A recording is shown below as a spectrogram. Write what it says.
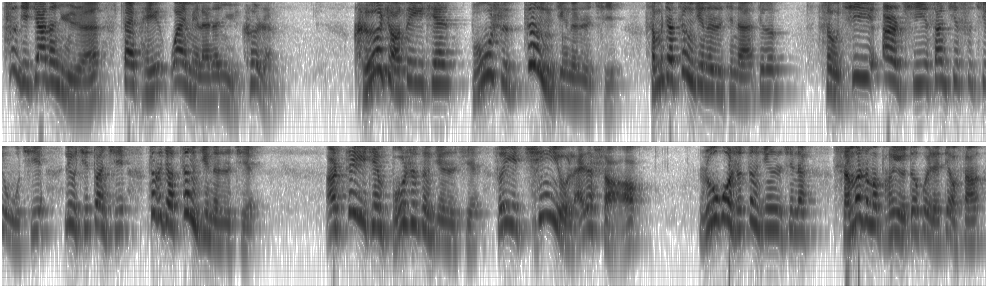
自己家的女人在陪外面来的女客人。可巧这一天不是正经的日期。什么叫正经的日期呢？就是首期、二期、三期、四期、五期、六期断期，这个叫正经的日期。而这一天不是正经日期，所以亲友来的少。如果是正经日期呢，什么什么朋友都会来吊丧。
